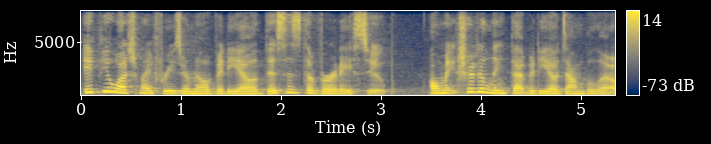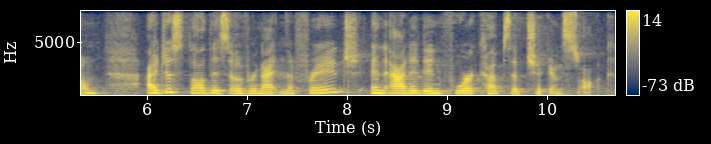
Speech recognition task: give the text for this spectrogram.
If you watch my freezer meal video, this is the verde soup. I'll make sure to link that video down below. I just thawed this overnight in the fridge and added in 4 cups of chicken stock.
